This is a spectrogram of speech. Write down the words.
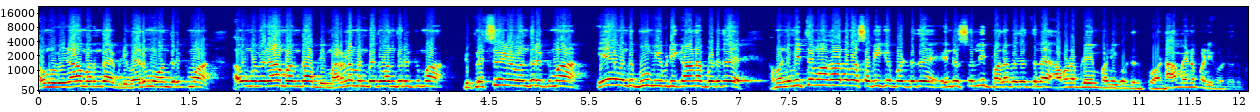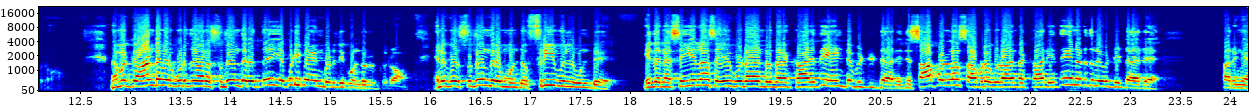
அவங்க விழாம இருந்தா இப்படி வறுமை வந்திருக்குமா? அவங்க விழாம இருந்தா இப்படி மரணம் என்பது வந்திருக்குமா? இப்படி பிரச்சனைகள் வந்திருக்குமா? ஏன் வந்து பூமி இப்படி காணப்படுது? அவன் நிமித்தமாக அல்லவா சபிக்கப்பட்டது என்று சொல்லி பல விதத்துல அவனை பிளேம் பண்ணி கொண்டிருப்போம். நாம என்ன பண்ணி கொண்டிருக்கிறோம்? நமக்கு ஆண்டவர் கொடுத்ததான சுதந்திரத்தை எப்படி பயன்படுத்தி கொண்டிருக்கிறோம்? எனக்கு ஒரு சுதந்திரம் உண்டு ஃப்ரீ வில் உண்டு. இதை நான் செய்யலாம் செய்யக்கூடாதுன்றதான காரியத்தை என்கிட்ட விட்டுட்டாரு. இதை சாப்பிடலாம் சாப்பிடக்கூடாதுன்ற காரியத்தை என்னிடத்துல விட்டுட்டாரு. பாருங்க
